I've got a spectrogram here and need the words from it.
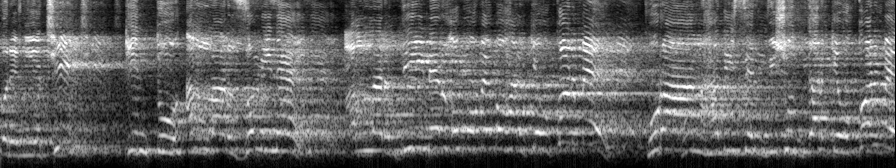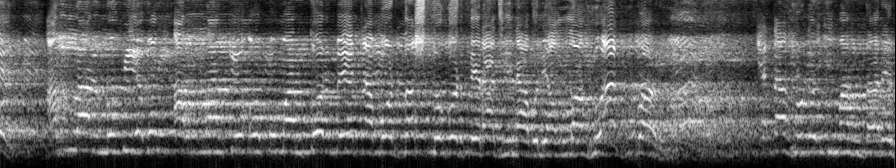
করে নিয়েছি। কিন্তু আল্লাহর জমিনে, আল্লাহর দিনের অপব্যবহার কেউ করবে? কোরআন, হাদিসের বিশুদ্ধার কেউ করবে নবী এবং আল্লাহকে অপমান করবে, এটা বরদাস্ত করতে রাজি না বলি আল্লাহ আকবর। এটা হলো ইমানদারের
